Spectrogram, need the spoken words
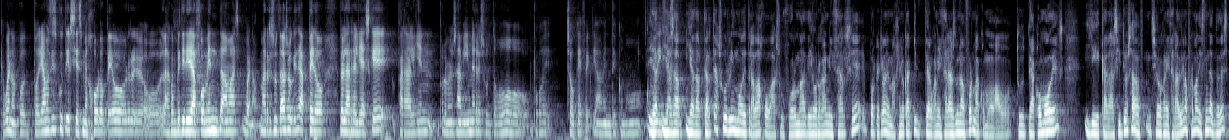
Que bueno, podríamos discutir si es mejor o peor, eh, o la competitividad fomenta más, bueno, más resultados o lo que sea, pero, pero la realidad es que para alguien, por lo menos a mí, me resultó un poco de choque, efectivamente, como, y, y, adaptarte a su ritmo de trabajo, a su forma de organizarse, porque claro, me imagino que aquí te organizarás de una forma como tú te acomodes y cada sitio se organizará de una forma distinta. Entonces,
